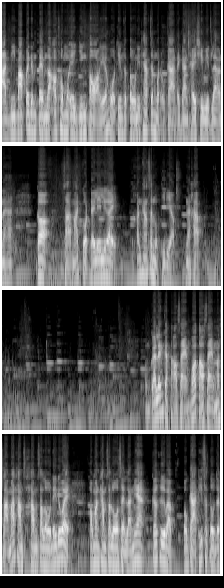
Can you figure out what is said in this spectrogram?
อัดดีบัฟไปเต็มๆแล้วเอาโทโมเอยิงต่อเงี้ยโหทีมศัตรูนี่แทบจะหมดโอกาสในการใช้ชีวิตแล้วนะฮะ ก็สามารถกดได้เรื่อยๆ ค่อนข้างสนุกทีเดียวนะครับ ผมก็เล่นกับเต๋าแสงเพราะเต๋าแสงมันสามารถทำทำสโลได้ด้วยพอมันทำสโลเสร็จแล้วเนี่ยก็คือแบบโอกาสที่ศัตรูจะ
